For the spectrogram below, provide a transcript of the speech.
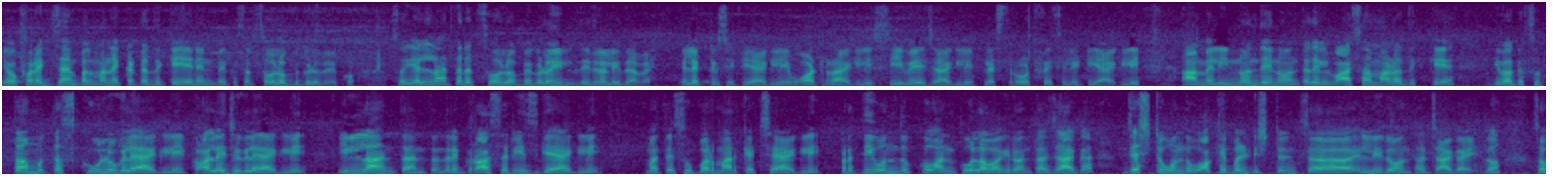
ಇವಾಗ ಫಾರ್ ಎಕ್ಸಾಂಪಲ್ ಮನೆ ಕಟ್ಟೋದಕ್ಕೆ ಏನೇನು ಬೇಕು ಸರ್? ಸೌಲಭ್ಯಗಳು ಬೇಕು. ಸೊ ಎಲ್ಲ ಥರದ ಸೌಲಭ್ಯಗಳು ಇಲ್ಲಿ ಇದರಲ್ಲಿದ್ದಾವೆ ಎಲೆಕ್ಟ್ರಿಸಿಟಿ ಆಗಲಿ ವಾಟರ್ ಆಗಲಿ ಸೀವೇಜ್ ಆಗಲಿ ಪ್ಲಸ್ ರೋಡ್ ಫೆಸಿಲಿಟಿ ಆಗಲಿ. ಆಮೇಲೆ ಇನ್ನೊಂದೇನು ಅಂತಂದ್ರೆ ಇಲ್ಲಿ ವಾಸ ಮಾಡೋದಕ್ಕೆ ಇವಾಗ ಸುತ್ತಮುತ್ತ ಸ್ಕೂಲುಗಳೇ ಆಗಲಿ ಕಾಲೇಜುಗಳೇ ಆಗಲಿ, ಇಲ್ಲ ಅಂತ ಅಂತಂದರೆ ಗ್ರಾಸರೀಸ್ಗೆ ಆಗಲಿ ಮತ್ತು ಸೂಪರ್ ಮಾರ್ಕೆಟ್ಸೇ ಆಗಲಿ, ಪ್ರತಿಯೊಂದಕ್ಕೂ ಅನುಕೂಲವಾಗಿರುವಂಥ ಜಾಗ ಜಸ್ಟ್ ಒಂದು ವಾಕೇಬಲ್ ಡಿಸ್ಟೆನ್ಸ್ ಇಲ್ಲಿರುವಂಥ ಜಾಗ ಇದು. ಸೊ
